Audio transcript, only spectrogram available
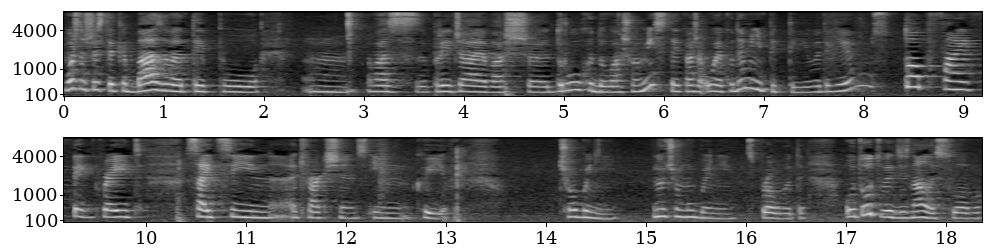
Можна щось таке базове, типу. Вас приїжджає ваш е, друг до вашого міста і каже: Ой, а куди мені піти? І ви такі «М, Top 5 great sightseeing attractions in Київ. Чого би ні? Ну чому би ні? Спробувати. Отут ви дізнались слово,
